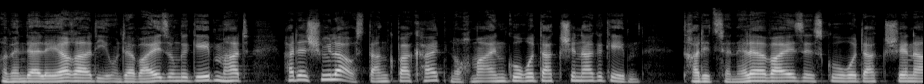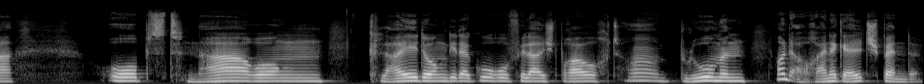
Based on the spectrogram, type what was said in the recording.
Und wenn der Lehrer die Unterweisung gegeben hat, hat der Schüler aus Dankbarkeit nochmal einen Guru Dakshina gegeben. Traditionellerweise ist Guru Dakshina Obst, Nahrung, Kleidung, die der Guru vielleicht braucht, äh, Blumen und auch eine Geldspende.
